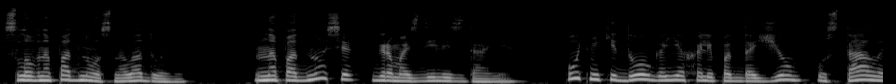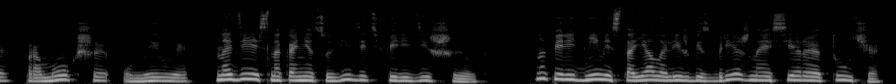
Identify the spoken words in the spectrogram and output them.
словно поднос на ладони. На подносе громоздились здания. Путники долго ехали под дождем, усталые, промокшие, унылые, надеясь, наконец, увидеть впереди шилд. Но перед ними стояла лишь безбрежная серая туча,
